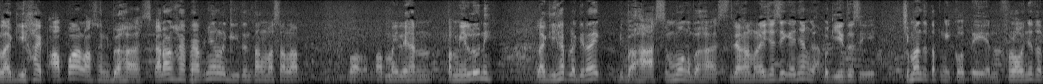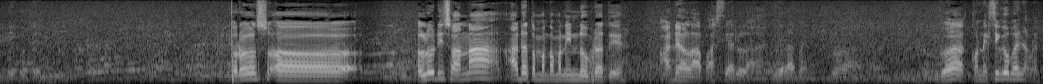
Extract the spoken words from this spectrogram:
lagi hype apa langsung dibahas. Sekarang hype hype nya lagi tentang masalah pe- pemilihan pemilu nih. Lagi hype lagi naik dibahas semua ngebahas. Sedangkan Malaysia sih kayaknya nggak begitu sih. Cuman tetap ngikutin flow nya tetap diikutin. Terus eh lu di sana ada teman-teman Indo berarti ya? ada lah pasti ada lah. Gila men gue koneksi gue banyak men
